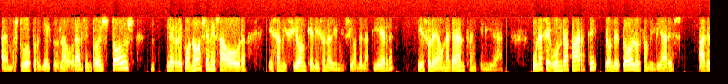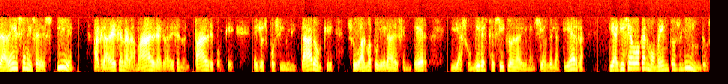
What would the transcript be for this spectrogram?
además tuvo proyectos laborales. Entonces todos le reconocen esa obra, esa misión que él hizo en la dimensión de la tierra y eso le da una gran tranquilidad. Una segunda parte donde todos los familiares agradecen y se despiden, agradecen a la madre, agradecen al padre porque ellos posibilitaron que su alma pudiera descender y asumir este ciclo en la dimensión de la tierra y allí se evocan momentos lindos,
